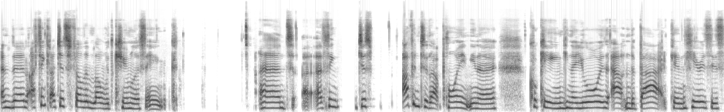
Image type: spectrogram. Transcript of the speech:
and then I think I just fell in love with Cumulus Inc. and I think just up until that point, you know, cooking, you know, you're always out in the back, and here is this,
